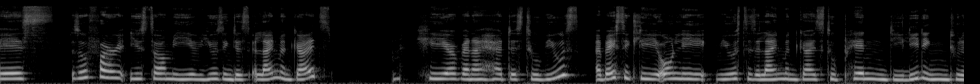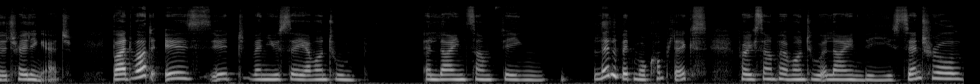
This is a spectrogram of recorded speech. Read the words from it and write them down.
is so far you saw me using this alignment guides here, when I had these two views, I basically only used these alignment guides to pin the leading to the trailing edge. But what is it when you say I want to align something a little bit more complex? For example, I want to align the central,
